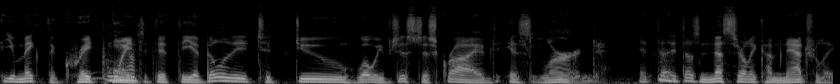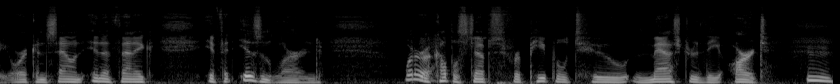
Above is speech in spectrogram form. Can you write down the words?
you make the great point yeah. that the ability to do what we've just described is learned. It, mm. it doesn't necessarily come naturally, or it can sound inauthentic if it isn't learned. What are a couple steps for people to master the art mm.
